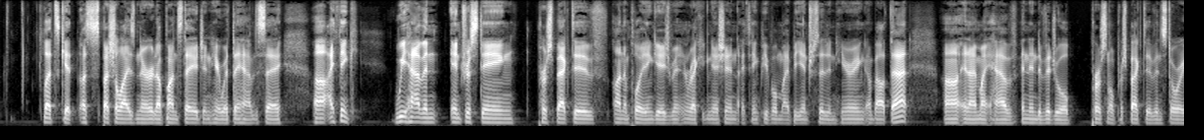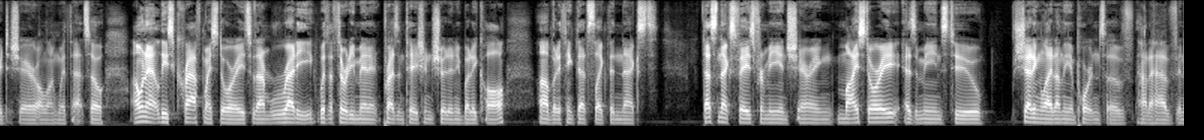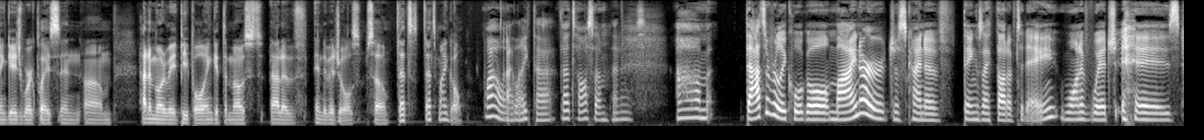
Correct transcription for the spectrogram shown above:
let's get a specialized nerd up on stage and hear what they have to say. Uh, I think we have an interesting perspective on employee engagement and recognition. I think people might be interested in hearing about that. Uh, and I might have an individual personal perspective and story to share along with that. So I want to at least craft my story so that I'm ready with a 30 minute presentation should anybody call. Uh, but I think that's like the next that's the next phase for me in sharing my story as a means to shedding light on the importance of how to have an engaged workplace and um, how to motivate people and get the most out of individuals. So that's that's my goal. Wow. I like that. That's awesome. That is. Um, that's a really cool goal. Mine are just kind of things I thought of today. One of which is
